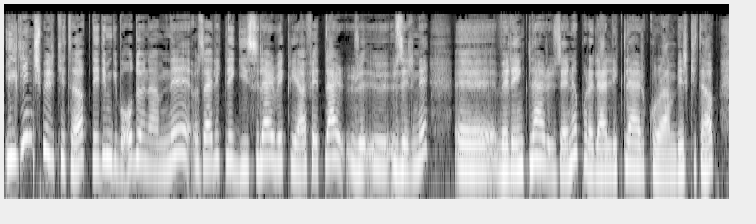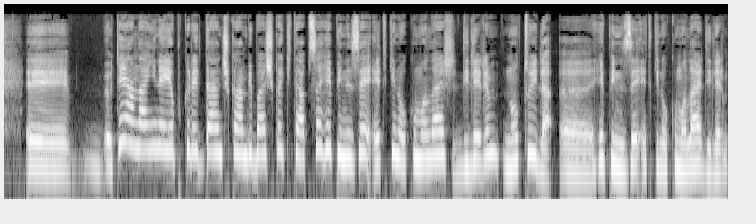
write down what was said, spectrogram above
İlginç bir kitap. Dediğim gibi o dönemde özellikle giysiler ve kıyafetler üzerine e, ve renkler üzerine paralellikler kuran bir kitap. E, öte yandan yine Yapı Kredi'den çıkan bir başka kitapsa hepinize etkin okumalar dilerim notuyla e, hepinize etkin okumalar dilerim.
